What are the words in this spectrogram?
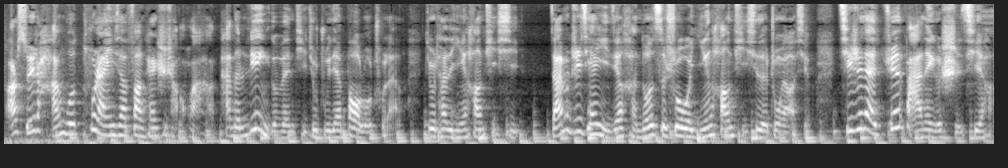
而随着韩国突然一下放开市场化，哈，它的另一个问题就逐渐暴露出来了，就是它的银行体系。咱们之前已经很多次说过银行体系的重要性。其实，在军阀那个时期，哈，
